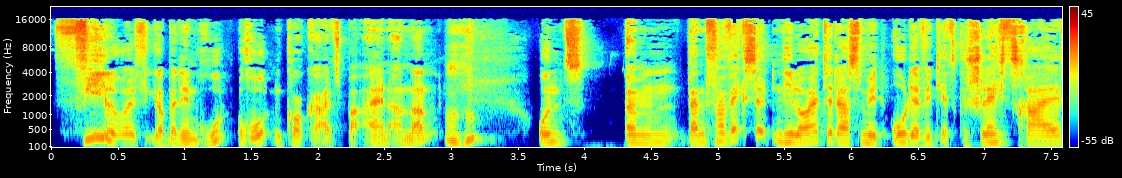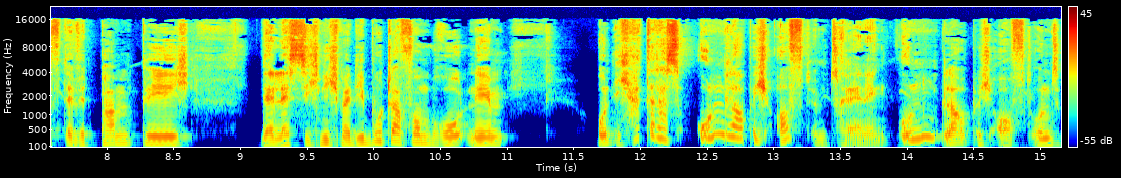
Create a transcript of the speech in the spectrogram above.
viel häufiger bei dem roten Cocker als bei allen anderen. Mhm. Und ähm, dann verwechselten die Leute das mit, oh, der wird jetzt geschlechtsreif, der wird pampig, der lässt sich nicht mehr die Butter vom Brot nehmen. Und ich hatte das unglaublich oft im Training, unglaublich oft. Und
